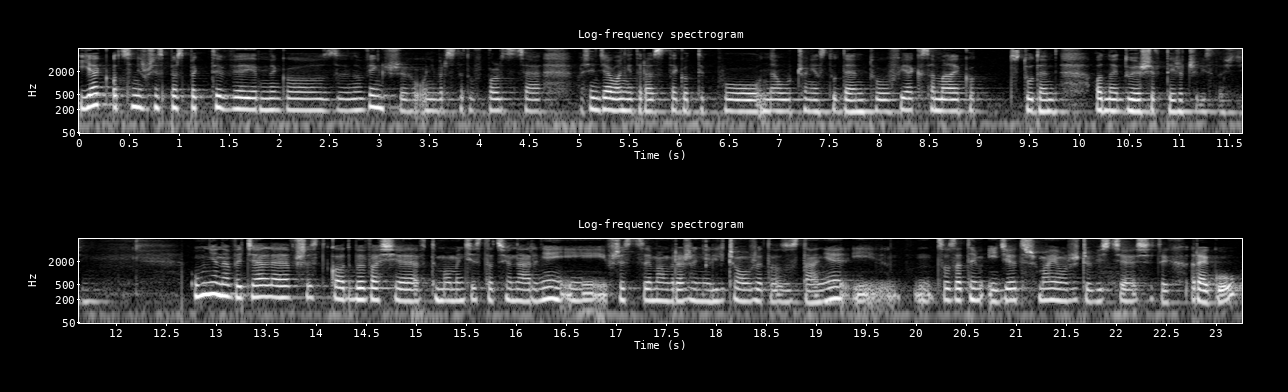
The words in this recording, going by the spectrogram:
Jak oceniasz właśnie z perspektywy jednego z no, większych uniwersytetów w Polsce właśnie działanie teraz tego typu nauczania studentów? Jak sama jako student odnajdujesz się w tej rzeczywistości? U mnie na wydziale wszystko odbywa się w tym momencie stacjonarnie i wszyscy, mam wrażenie, liczą, że to zostanie i co za tym idzie, trzymają rzeczywiście się tych reguł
